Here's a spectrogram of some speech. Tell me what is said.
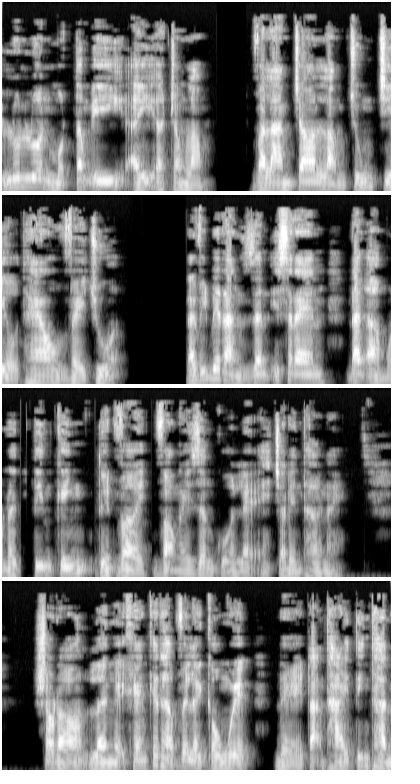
luôn luôn một tâm ý ấy ở trong lòng và làm cho lòng chúng chiều theo về Chúa. David biết rằng dân Israel đang ở một nơi tin kính tuyệt vời vào ngày dâng của lễ cho đền thờ này. Sau đó, lời ngợi khen kết hợp với lời cầu nguyện để trạng thái tinh thần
